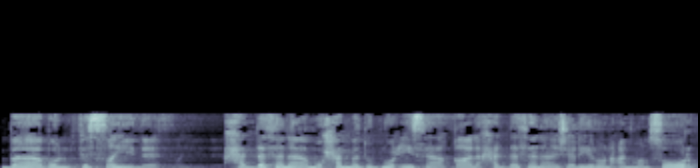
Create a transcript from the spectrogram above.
باب في الصيد. حدثنا محمد بن عيسى قال حدثنا جرير عن منصور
